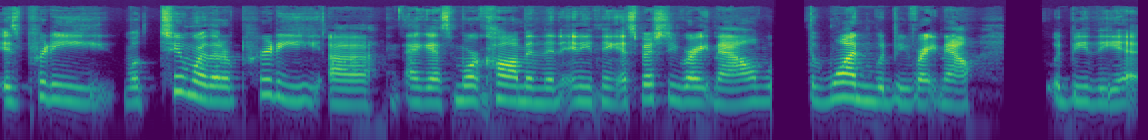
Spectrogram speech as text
is pretty well, two more that are pretty uh I guess more common than anything, especially right now. The one would be right now would be the uh,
